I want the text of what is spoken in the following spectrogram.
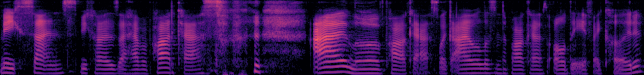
makes sense because I have a podcast. I love podcasts. Like I will listen to podcasts all day if I could.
